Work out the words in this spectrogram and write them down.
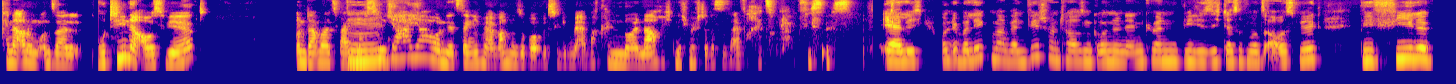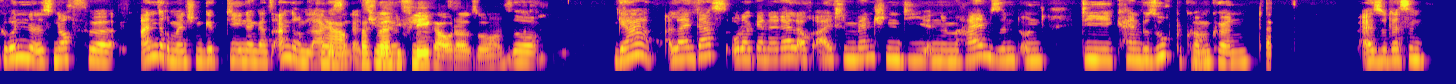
keine Ahnung, unsere Routine auswirkt. Und damals war ich noch Mhm. so, ja, ja. Und jetzt denke ich mir einfach nur so, boah, bitte gib mir einfach keine neuen Nachrichten. Ich möchte, dass es einfach jetzt so bleibt, wie es ist. Ehrlich. Und überleg mal, wenn wir schon tausend Gründe nennen können, wie die sich das auf uns auswirkt, wie viele Gründe es noch für andere Menschen gibt, die in einer ganz anderen Lage sind als beispielsweise wir. die Pfleger oder so. So. Ja, allein das oder generell auch alte Menschen, die in einem Heim sind und die keinen Besuch bekommen Ja. können. Also das sind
